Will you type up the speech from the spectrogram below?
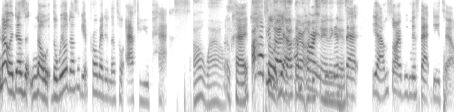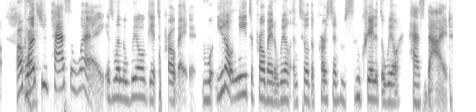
no it doesn't no the will doesn't get probated until after you pass Oh wow. okay I hope you guys yeah, out there are sorry if we understanding this. That, yeah, I'm sorry if we missed that detail. Okay. Once you pass away, is when the will gets probated. You don't need to probate a will until the person who's, who created the will has died.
